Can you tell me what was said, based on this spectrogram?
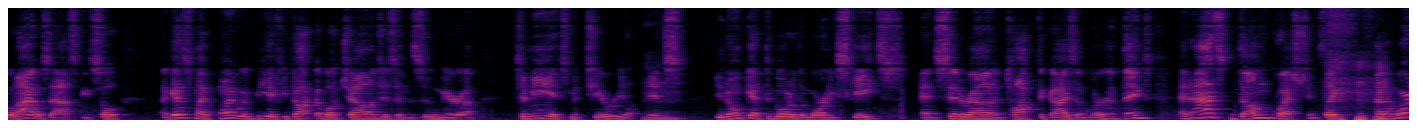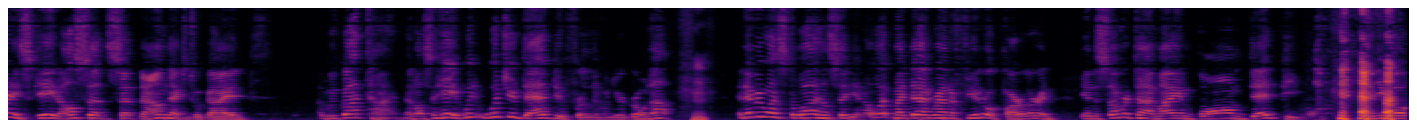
what I was asking. So I guess my point would be if you talk about challenges in the Zoom era, to me, it's material. Mm. It's you don't get to go to the morning skates and sit around and talk to guys and learn things and ask dumb questions. Like at a morning skate, I'll sit, sit down next to a guy and we've got time. And I'll say, hey, what, what'd your dad do for a living when you were growing up? And every once in a while, he'll say, you know what? My dad ran a funeral parlor, and in the summertime, I embalm dead people. and you go,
